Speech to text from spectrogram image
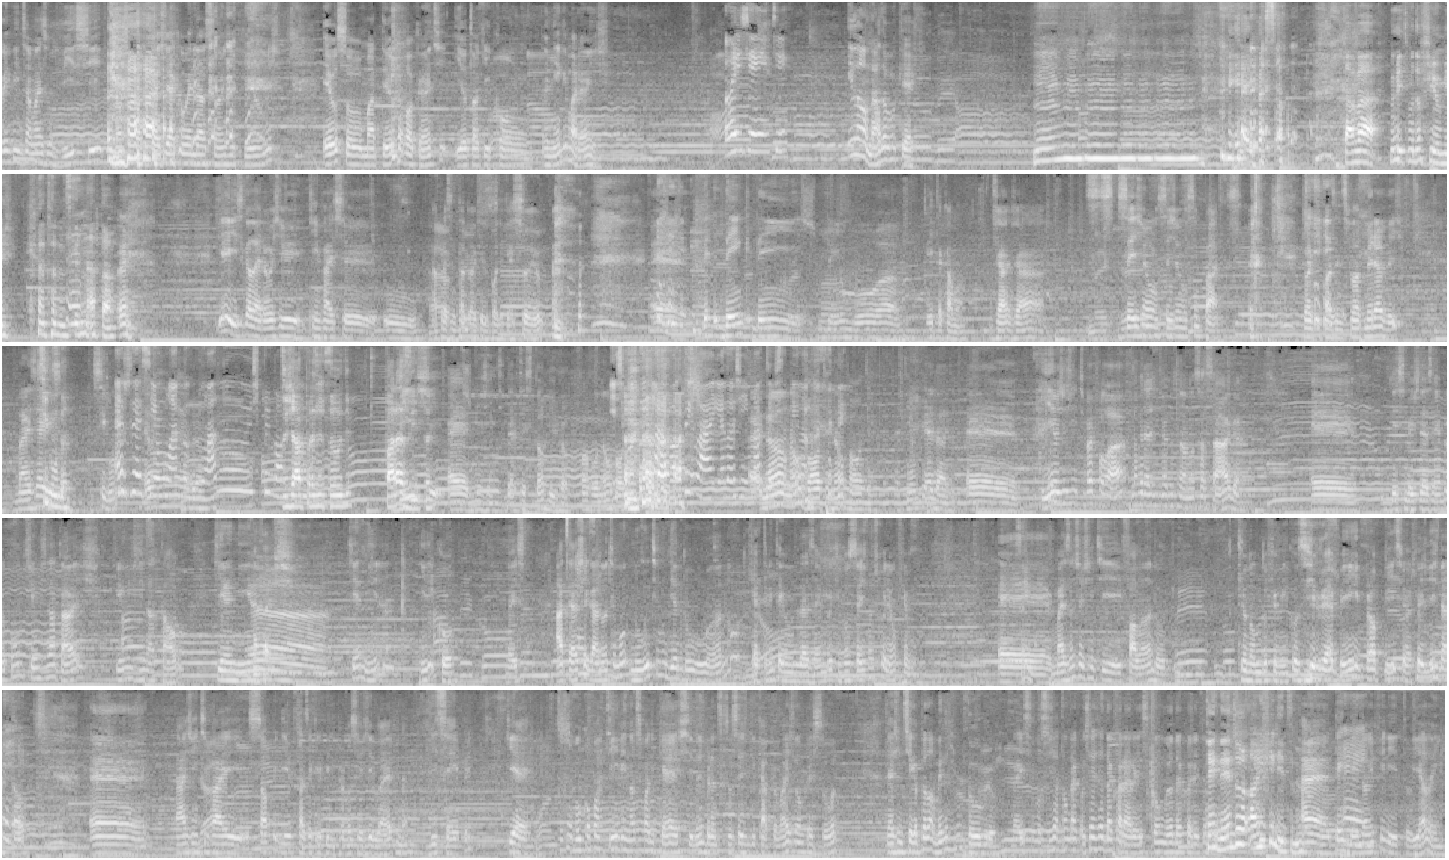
bem-vindos a mais um Vice, nosso podcast de recomendações de filmes. Eu sou o Matheus Cavalcante e eu tô aqui com Aninha Guimarães Oi, gente. e Leonardo Albuquerque. E aí, pessoal? Tava no ritmo do filme, cantando música de Natal. E é isso, galera. Hoje quem vai ser o apresentador aqui do podcast sou eu. É, de- deem, deem. Eita, calma. Já, já. Sejam, sejam simpáticos. Tô aqui fazendo isso pela primeira vez. Mas é Segunda. isso. Segunda. É, vocês não lá, no, lá nos primórdios. Tu já apresentou de Parasita. Vixe, é, gente, deve ter sido horrível. Por favor, não voltem. Escutem lá, voltem lá e elogiem É, Matheus não, também não lá. voltem, não voltem. Tenham piedade. É, e hoje a gente vai falar, na verdade a gente vai continuar a nossa saga é, desse mês de dezembro com filmes de natais, filmes de Natal que a Aninha, Natais. que a Aninha indicou. É isso? Até É chegar no último, no último dia do ano, que é 31 de dezembro, que vocês vão escolher um filme. É, mas antes a gente ir falando, que o nome do filme inclusive é bem propício, é Feliz Natal. É, a gente vai só pedir, fazer aquele pedido pra vocês de leve, né? De sempre. Que é, por favor, compartilhem nosso podcast. Lembrando que se vocês indicar pra mais de uma pessoa, né, a gente chega pelo menos no dobro. Né? Isso vocês já estão vocês já decoraram isso como eu decorei também. Tendendo ao infinito, né? É, tendendo É. ao infinito e além.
